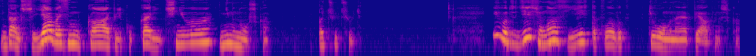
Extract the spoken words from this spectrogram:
Дальше я возьму капельку коричневого, немножко, по чуть-чуть. И вот здесь у нас есть такое вот темное пятнышко.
